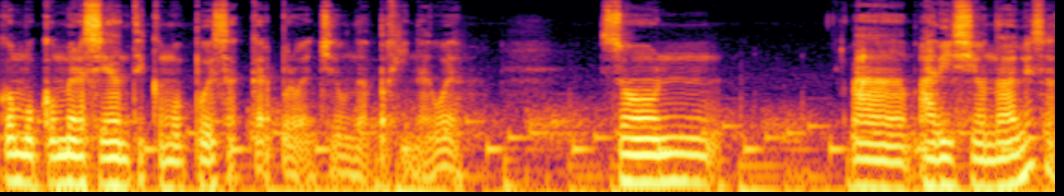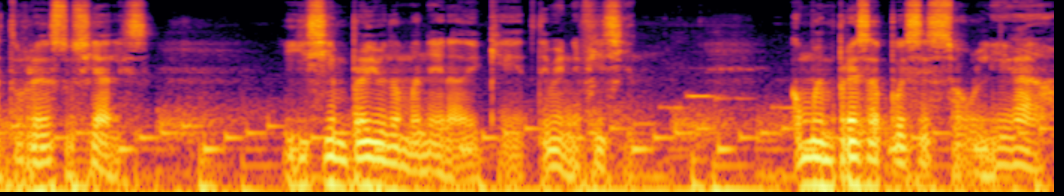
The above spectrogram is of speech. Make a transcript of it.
como comerciante, cómo puedes sacar provecho de una página web. Son ah, adicionales a tus redes sociales y siempre hay una manera de que te beneficien. Como empresa pues es obligado,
